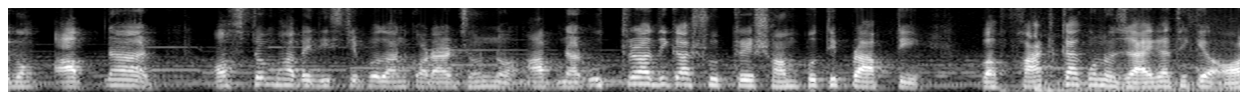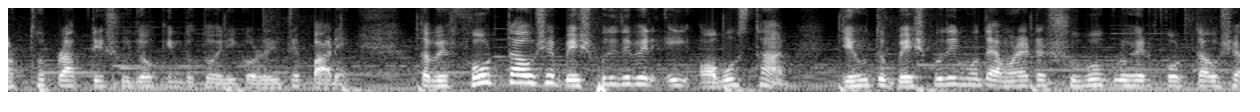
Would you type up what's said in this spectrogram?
এবং আপনার অষ্টমভাবে দৃষ্টি প্রদান করার জন্য আপনার উত্তরাধিকার সূত্রে সম্পত্তি প্রাপ্তি বা ফাটকা কোনো জায়গা থেকে অর্থপ্রাপ্তির সুযোগ কিন্তু তৈরি করে দিতে পারে। তবে ফোর্থ হাউসে বৃহস্পতিদেবের এই অবস্থান, যেহেতু বৃহস্পতির মধ্যে এমন একটা শুভ গ্রহের ফোর্থ হাউসে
